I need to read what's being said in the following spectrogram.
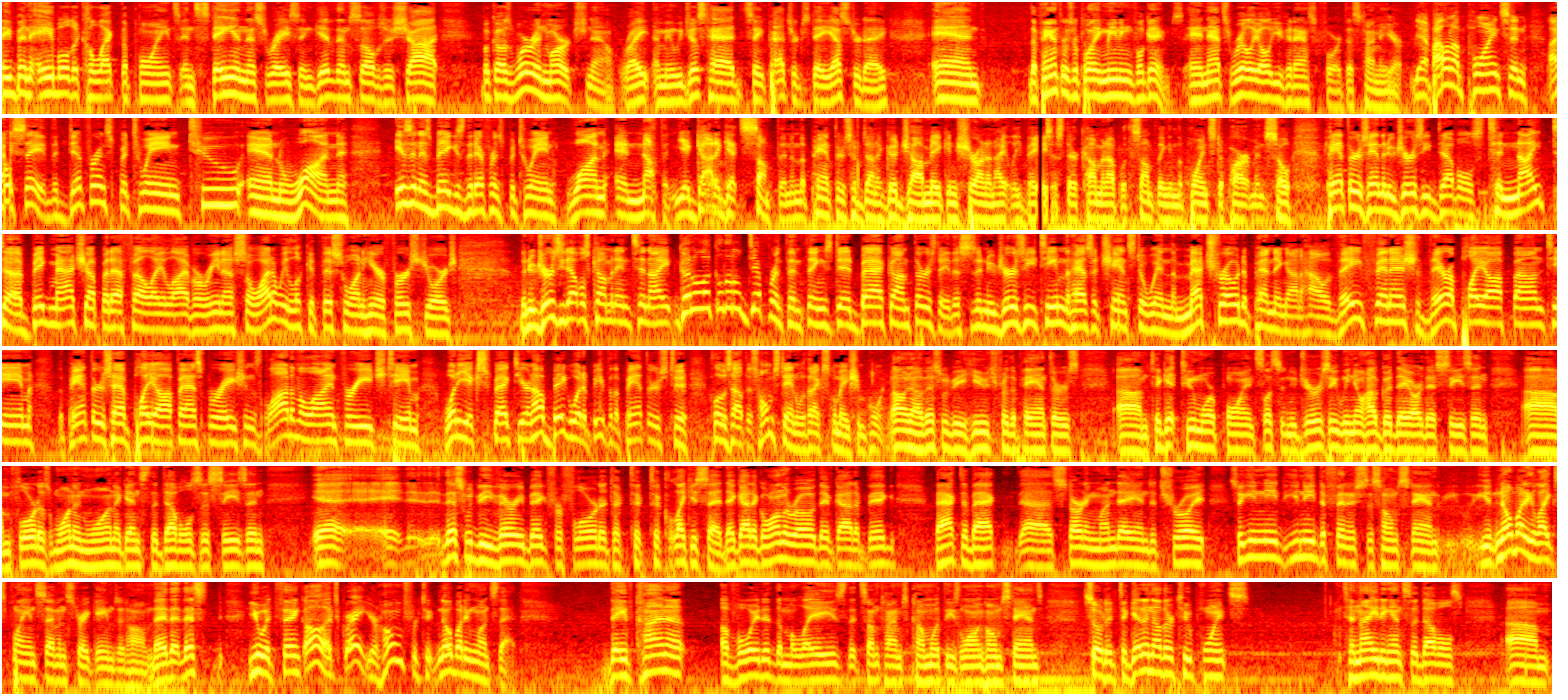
They've been able to collect the points and stay in this race and give themselves a shot because we're in March now, right? I mean, we just had St. Patrick's Day yesterday, and the Panthers are playing meaningful games, and that's really all you can ask for at this time of year. Yeah, piling up points, and I always say the difference between two and one isn't as big as the difference between one and nothing. You got to get something, and the Panthers have done a good job making sure on a nightly basis they're coming up with something in the points department. So, Panthers and the New Jersey Devils tonight, uh, big matchup at FLA Live Arena. So, why don't we look at this one here first, George? The New Jersey Devils coming in tonight, going to look a little different than things did back on Thursday. This is a New Jersey team that has a chance to win the Metro, depending on how they finish. They're a playoff bound team. The Panthers have playoff aspirations, a lot on the line for each team. What do you expect here, and how big would it be for the Panthers to close out this homestand with an exclamation point? Oh, no, this would be huge for the Panthers um, to get two more points. Listen, New Jersey, we know how good they are this season. Um, Florida's one and one against the Devils this season it, this would be very big for Florida to, to, to like you said, they got to go on the road. They've got a big back to back starting Monday in Detroit. So you need you need to finish this homestand. You, nobody likes playing seven straight games at home. They, they, this you would think, oh, it's great, you're home for two. Nobody wants that. They've kind of avoided the malaise that sometimes come with these long homestands. So to, to get another two points tonight against the Devils. Um,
